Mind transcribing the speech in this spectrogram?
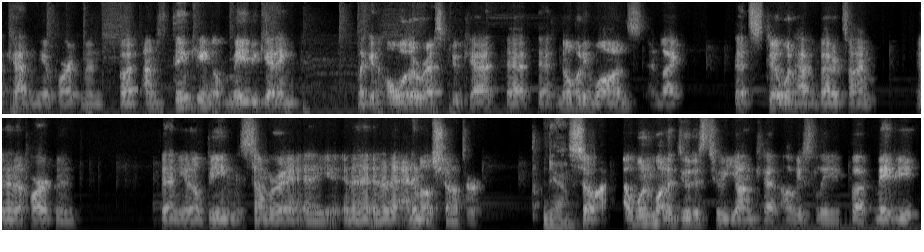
a, cat in the apartment but i'm thinking of maybe getting like an older rescue cat that that nobody wants and like that still would have a better time in an apartment than you know being somewhere in, a, in, a, in an animal shelter. Yeah. So i wouldn't want to do this to a young cat obviously but maybe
